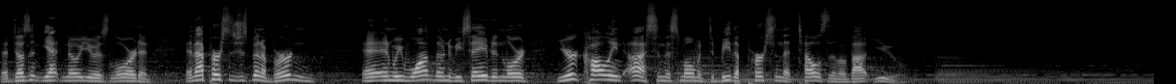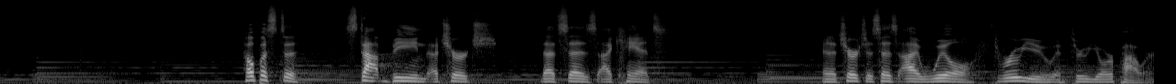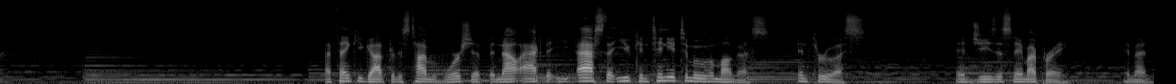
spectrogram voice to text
that doesn't yet know you as Lord, and, and that person's just been a burden, and, and we want them to be saved. And Lord, you're calling us in this moment to be the person that tells them about you. Help us to stop being a church that says, I can't and a church that says, I will through you and through your power. I thank you, God, for this time of worship and now act that you, ask that you continue to move among us and through us. In Jesus' name I pray. Amen.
